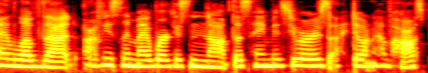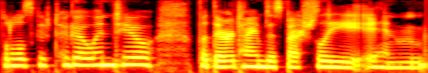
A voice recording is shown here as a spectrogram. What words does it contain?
I love that. Obviously, my work is not the same as yours. I don't have hospitals to go into, but there are times, especially in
